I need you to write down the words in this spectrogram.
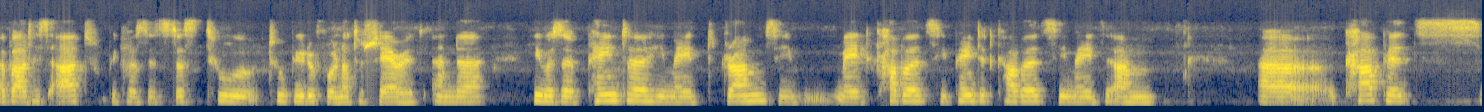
about his art because it's just too too beautiful not to share it. And uh, he was a painter. He made drums. He made cupboards. He painted cupboards. He made um, uh, carpets,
